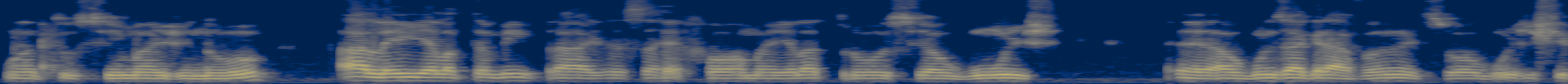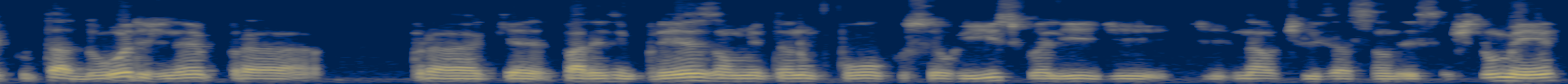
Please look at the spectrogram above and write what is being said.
quanto se imaginou. A lei ela também traz essa reforma, ela trouxe alguns é, alguns agravantes ou alguns dificultadores, né, para para que para as empresas, aumentando um pouco o seu risco ali de, de na utilização desse instrumento.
